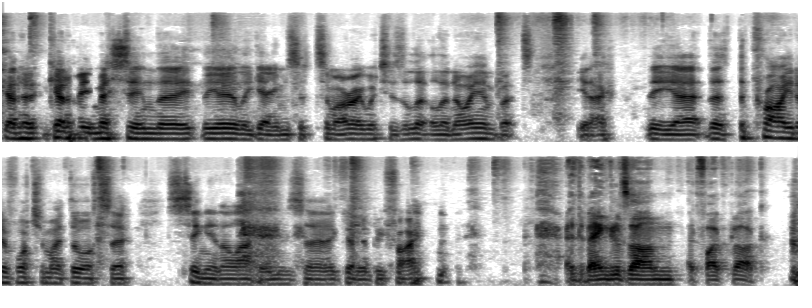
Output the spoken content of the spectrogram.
gonna gonna be missing the the early games of tomorrow, which is a little annoying. But you know, the uh, the the pride of watching my daughter singing Aladdin is uh, going to be fine. And the Bengals on at five o'clock.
